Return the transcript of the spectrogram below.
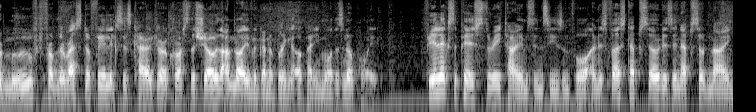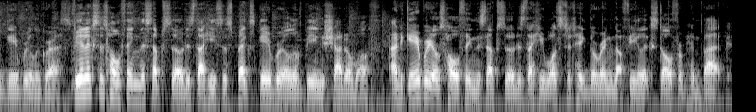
removed from the rest of Felix's character across the show that I'm not even going to bring it up anymore, there's no point. Felix appears three times in season 4, and his first episode is in episode 9, Gabriel Agreste. Felix's whole thing this episode is that he suspects Gabriel of being Shadow Moth, and Gabriel's whole thing this episode is that he wants to take the ring that Felix stole from him back,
